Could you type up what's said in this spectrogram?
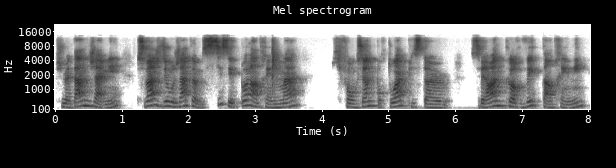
Je me tente jamais. souvent, je dis aux gens, comme si c'est pas l'entraînement qui fonctionne pour toi, puis c'est un, c'est vraiment une corvée de t'entraîner,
